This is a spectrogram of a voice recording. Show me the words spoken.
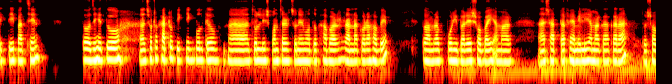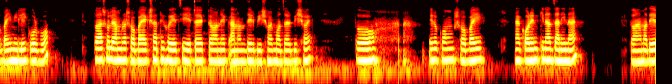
দেখতেই পাচ্ছেন। তো যেহেতু ছোটোখাটো পিকনিক বলতেও চল্লিশ পঞ্চাশ জনের মতো খাবার রান্না করা হবে। তো আমরা পরিবারের সবাই, আমার সাতটা ফ্যামিলি আমার কাকারা, তো সবাই মিলেই করব। তো আসলে আমরা সবাই একসাথে হয়েছি, এটা একটা অনেক আনন্দের বিষয়, মজার বিষয়। তো এরকম সবাই করেন কিনা জানি না। তো আমাদের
